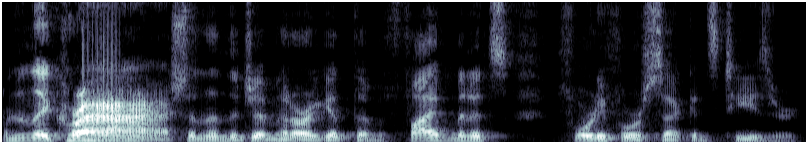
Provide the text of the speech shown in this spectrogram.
And then they crash, and then the Jem'Hadar get them. Five minutes, 44 seconds teaser.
